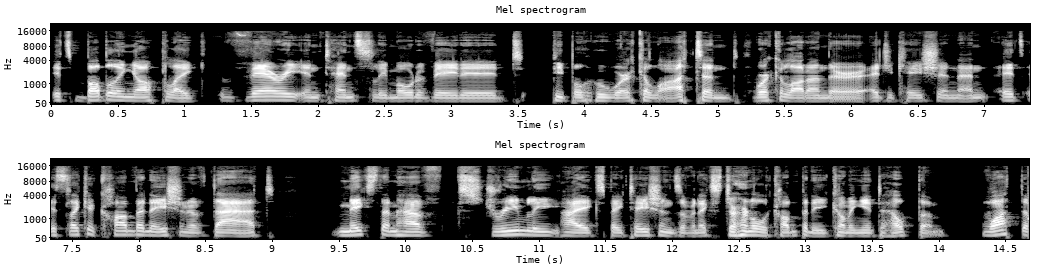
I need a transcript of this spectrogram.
it's bubbling up like very intensely motivated people who work a lot and work a lot on their education. And it, it's like a combination of that makes them have extremely high expectations of an external company coming in to help them. What the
